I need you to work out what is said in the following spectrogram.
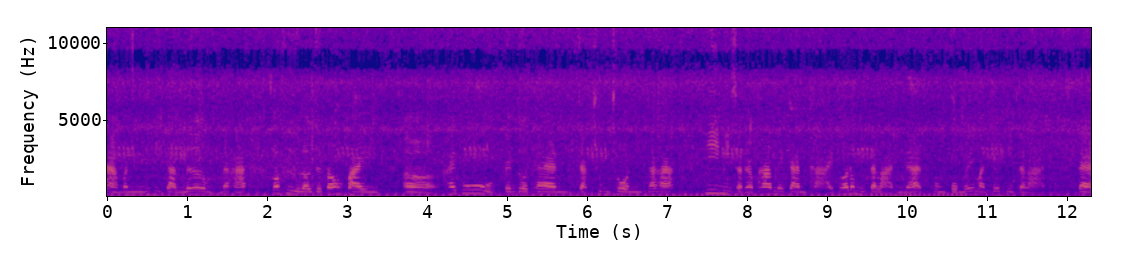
ค่ะมันมีวิธีการเริ่มนะคะ ก็คือเราจะต้องไปให้ผู้เป็นตัวแทนจากชุมชนนะคะ ที่มีศักยภาพในการขาย เพราะเรามีตลาดอยู่แล้วตรงกรมไม่มาร์เก็ตมีตลาด แต่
